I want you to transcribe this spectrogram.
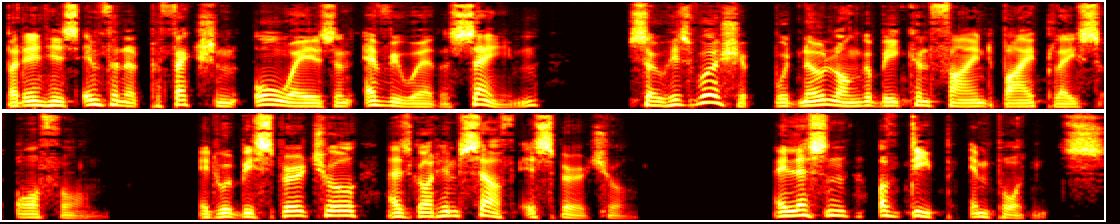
but in his infinite perfection always and everywhere the same, So his worship would no longer be confined by place or form. It would be spiritual as God himself is spiritual. A lesson of deep importance.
